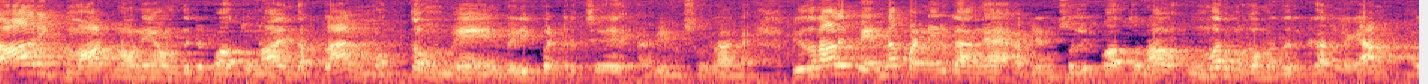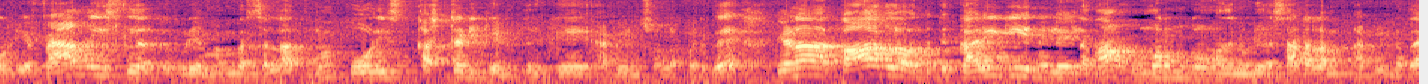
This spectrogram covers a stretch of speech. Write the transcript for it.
தாரிக் மாட்டினோடனே வந்துட்டு பார்த்தோம்னா இந்த பிளான் மொத்தமுமே வெளிப்பட்டுருச்சு அப்படின்னு சொல்கிறாங்க இதனால் இப்போ என்ன பண்ணியிருக்காங்க அப்படின்னு சொல்லி பார்த்தோம்னா உமர் முகமது இருக்கார் இல்லையா? அவருடைய ஃபேமிலிஸில் இருக்கக்கூடிய மெம்பர்ஸ் எல்லாத்தையும் போலீஸ் கஸ்டடிக்கு எடுத்திருக்கு அப்படின்னு சொல்லப்படுது. ஏன்னா காரில் வந்துட்டு கருகிய நிலையில தான் உமர் முகமதுனுடைய சடலம் அப்படின்றத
